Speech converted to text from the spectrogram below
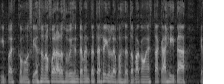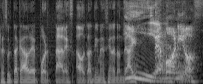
Y pues como si eso no fuera lo suficientemente terrible, pues se topa con esta cajita que resulta que abre portales a otras dimensiones donde hay Yeah. demonios.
